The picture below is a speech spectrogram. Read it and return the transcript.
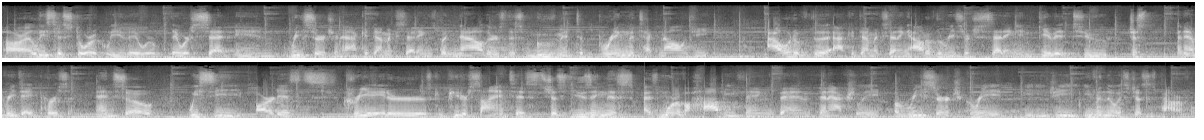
are, at least historically, they were, they were set in research and academic settings, but now there's this movement to bring the technology out of the academic setting, out of the research setting, and give it to just an everyday person. And so we see artists, creators, computer scientists just using this as more of a hobby thing than, than actually a research grade EEG, even though it's just as powerful.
